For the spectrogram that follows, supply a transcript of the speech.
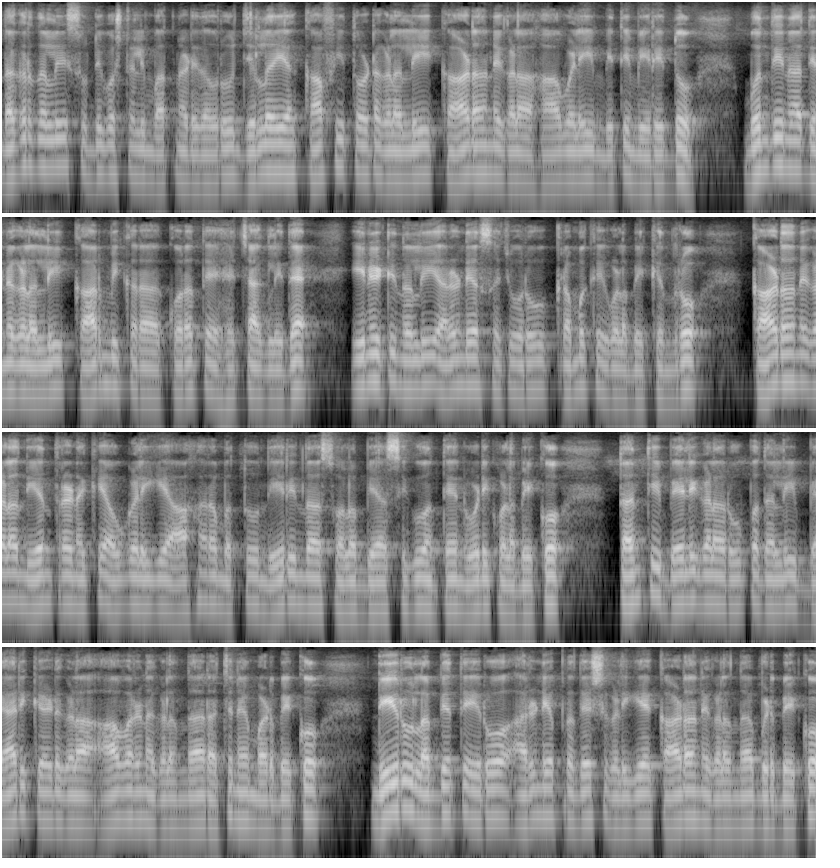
ನಗರದಲ್ಲಿ ಸುದ್ದಿಗೋಷ್ಠಿಯಲ್ಲಿ ಮಾತನಾಡಿದ ಅವರು, ಜಿಲ್ಲೆಯ ಕಾಫಿ ತೋಟಗಳಲ್ಲಿ ಕಾಡಾನೆಗಳ ಹಾವಳಿ ಮಿತಿ ಮೀರಿದ್ದು, ಮುಂದಿನ ದಿನಗಳಲ್ಲಿ ಕಾರ್ಮಿಕರ ಕೊರತೆ ಹೆಚ್ಚಾಗಲಿದೆ. ಈ ನಿಟ್ಟಿನಲ್ಲಿ ಅರಣ್ಯ ಸಚಿವರು ಕ್ರಮ ಕೈಗೊಳ್ಳಬೇಕೆಂದರು. ಕಾಡಾನೆಗಳ ನಿಯಂತ್ರಣಕ್ಕೆ ಅವುಗಳಿಗೆ ಆಹಾರ ಮತ್ತು ನೀರಿನ ಸೌಲಭ್ಯ ಸಿಗುವಂತೆ ನೋಡಿಕೊಳ್ಳಬೇಕು. ತಂತಿ ಬೇಲಿಗಳ ರೂಪದಲ್ಲಿ ಬ್ಯಾರಿಕೇಡ್ಗಳ ಆವರಣಗಳನ್ನು ರಚನೆ ಮಾಡಬೇಕು. ನೀರು ಲಭ್ಯತೆ ಇರೋ ಅರಣ್ಯ ಪ್ರದೇಶಗಳಿಗೆ ಕಾಡಾನೆಗಳನ್ನು ಬಿಡಬೇಕು.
